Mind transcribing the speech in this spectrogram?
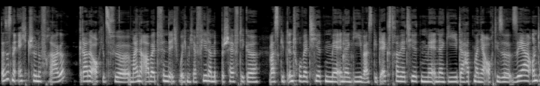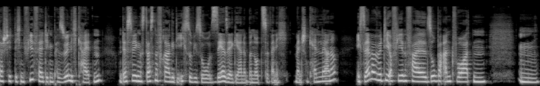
Das ist eine echt schöne Frage. Gerade auch jetzt für meine Arbeit finde ich, wo ich mich ja viel damit beschäftige, was gibt Introvertierten mehr Energie, was gibt Extravertierten mehr Energie. Da hat man ja auch diese sehr unterschiedlichen, vielfältigen Persönlichkeiten. Und deswegen ist das eine Frage, die ich sowieso sehr, sehr gerne benutze, wenn ich Menschen kennenlerne. Ich selber würde die auf jeden Fall so beantworten, mh, mm,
